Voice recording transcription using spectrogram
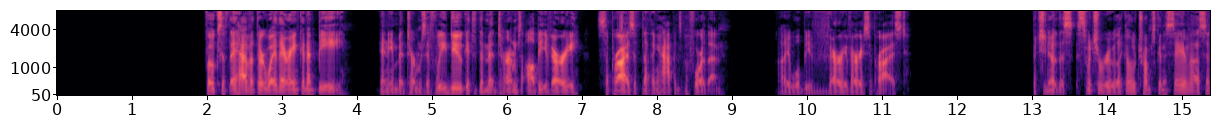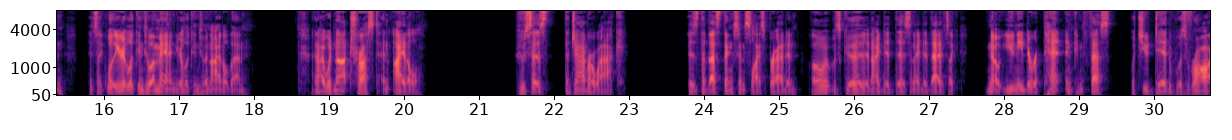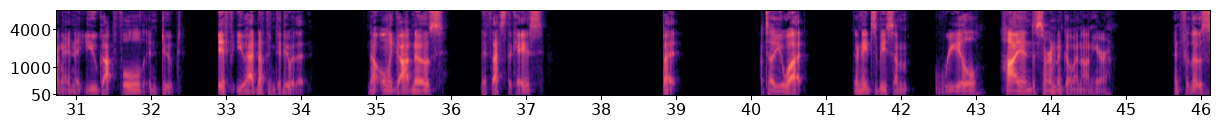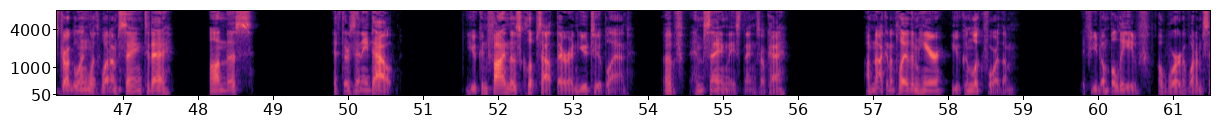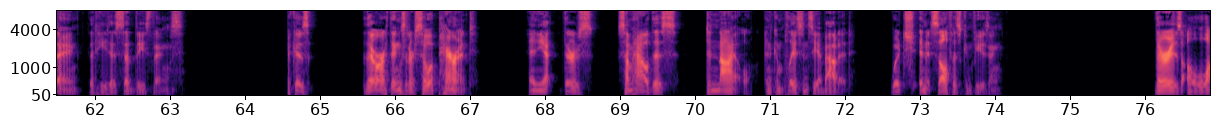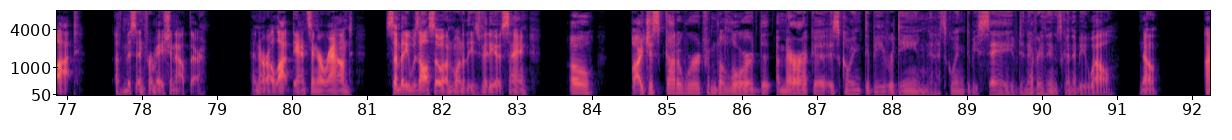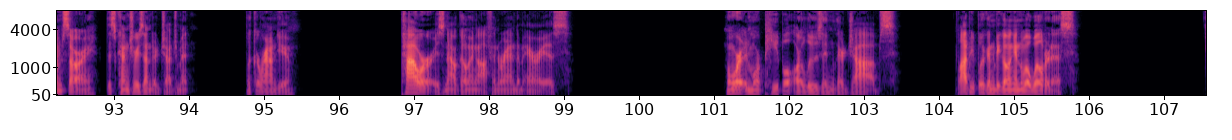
Folks, if they have it their way, there ain't going to be any midterms. If we do get to the midterms, I'll be very surprised if nothing happens before then. I will be very, very surprised. But you know, this switcheroo, like, oh, Trump's going to save us. And it's like, well, you're looking to a man, you're looking to an idol then. And I would not trust an idol who says the jabberwack is the best thing since sliced bread and, oh, it was good and I did this and I did that. It's like, no, you need to repent and confess what you did was wrong and that you got fooled and duped if you had nothing to do with it. Now, only God knows if that's the case. But I'll tell you what, there needs to be some real high end discernment going on here. And for those struggling with what I'm saying today on this, if there's any doubt, you can find those clips out there in YouTube land of him saying these things, okay? I'm not going to play them here. You can look for them if you don't believe a word of what I'm saying that he has said these things. Because there are things that are so apparent, and yet there's somehow this denial and complacency about it, which in itself is confusing. There is a lot of misinformation out there, and there are a lot dancing around. Somebody was also on one of these videos saying, Oh, I just got a word from the Lord that America is going to be redeemed and it's going to be saved and everything's going to be well. No, I'm sorry. This country is under judgment. Look around you. Power is now going off in random areas. more and more people are losing their jobs. A lot of people are going to be going into a wilderness.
